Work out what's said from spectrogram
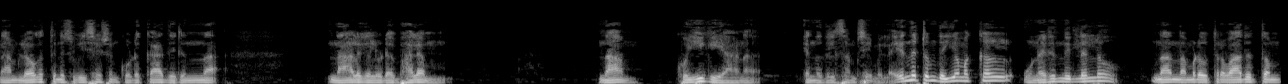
നാം ലോകത്തിന് സുവിശേഷം കൊടുക്കാതിരുന്ന നാളുകളുടെ ഫലം നാം കൊയ്യുകയാണ് എന്നതിൽ സംശയമില്ല. എന്നിട്ടും ദൈവമക്കൾ ഉണരുന്നില്ലല്ലോ. നാം നമ്മുടെ ഉത്തരവാദിത്വം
